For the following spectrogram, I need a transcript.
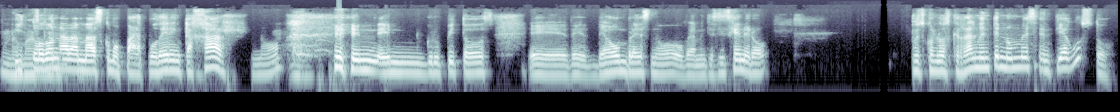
Y todo nada más como para poder encajar, ¿no? en, grupitos eh, de, hombres, ¿no? Obviamente cisgénero, pues con los que realmente no me sentía a gusto.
